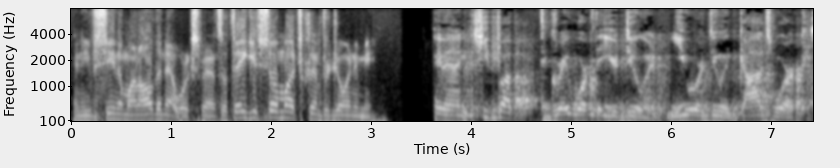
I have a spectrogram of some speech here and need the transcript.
And you've seen him on all the networks, man. So thank you so much, Clint, for joining me. Hey man, keep up the great work that you're doing. You are doing God's work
